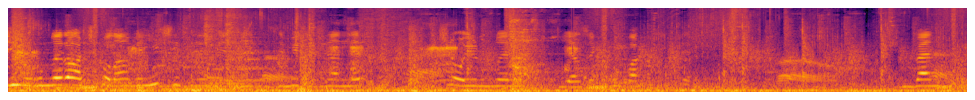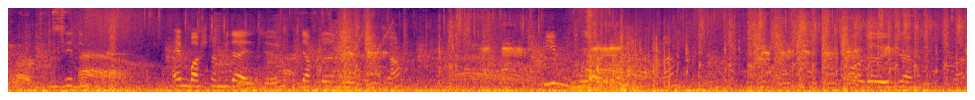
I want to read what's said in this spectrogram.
yorumları açık olan ve hiç izlemeyi düşünenler için o yorumlara yazacak çok vakit ben izledim. En baştan bir daha izliyorum. Önce izleyeceğim. Bir mi? Ben? Orada öleceğim ihtimal.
